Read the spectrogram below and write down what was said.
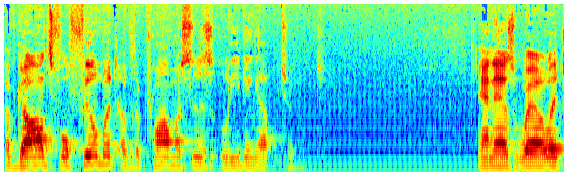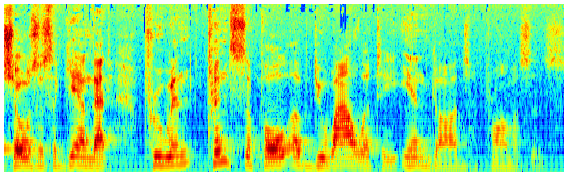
of God's fulfillment of the promises leading up to it. And as well, it shows us again that principle of duality in God's promises.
